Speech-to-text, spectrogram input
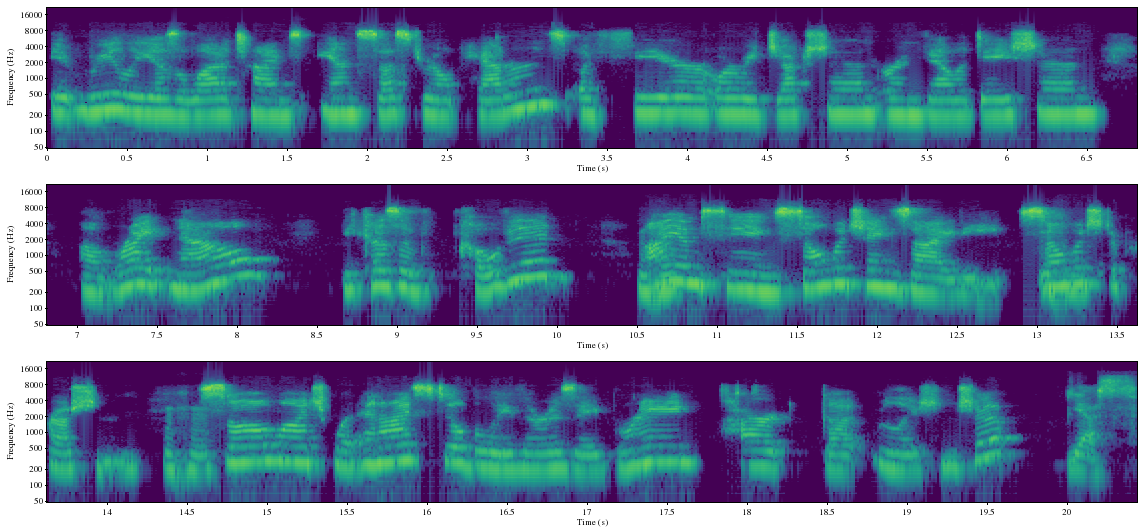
It really is a lot of times ancestral patterns of fear or rejection or invalidation. Um, right now, because of COVID, Mm-hmm. I am seeing so much anxiety, so mm-hmm. much depression, mm-hmm. so much what, and I still believe there is a brain, heart, gut relationship. Yes.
